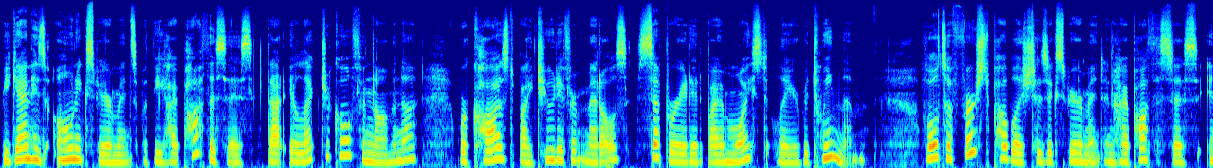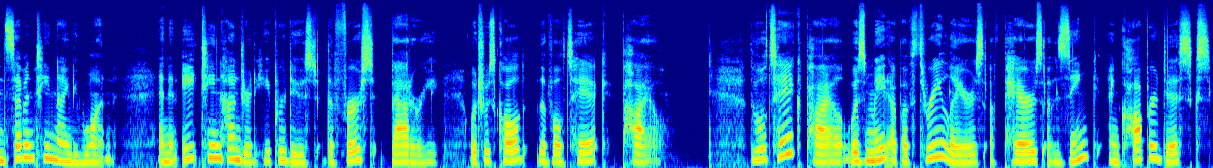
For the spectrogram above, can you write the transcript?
began his own experiments with the hypothesis that electrical phenomena were caused by two different metals separated by a moist layer between them. Volta first published his experiment and hypothesis in 1791, and in 1800 he produced the first battery, which was called the voltaic pile. The voltaic pile was made up of three layers of pairs of zinc and copper discs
